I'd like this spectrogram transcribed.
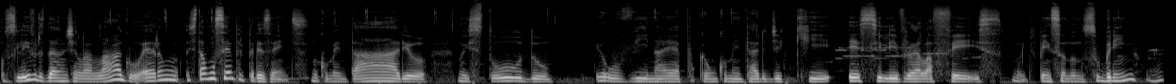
os livros da Angela Lago eram estavam sempre presentes no comentário, no estudo. Eu vi na época um comentário de que esse livro ela fez muito pensando no sobrinho, né?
